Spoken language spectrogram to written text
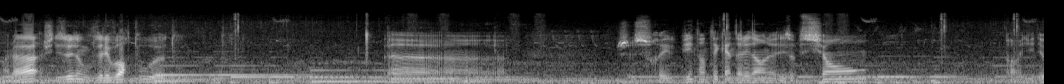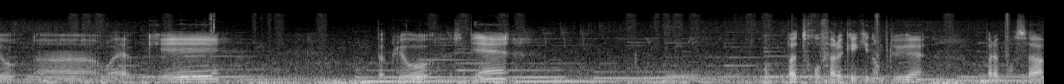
voilà, je suis désolé donc vous allez voir tout. je serais bien tenté quand même d'aller dans les options, dans une vidéo, ouais ok. Plus haut, bien. pas trop faire le kiki non plus, hein. pas là pour ça.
